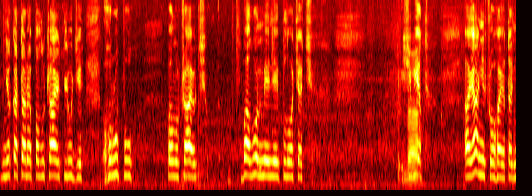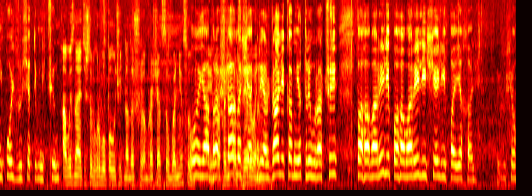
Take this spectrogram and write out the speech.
Некоторые получают люди группу, получают баллон менее платят, свет. А я ничего это не пользуюсь этим ничем. А вы знаете, чтобы группу получить, надо обращаться в больницу? Ой, я обращалась, приезжали ко мне три врачи, поговорили, поговорили, сели и поехали. И все.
